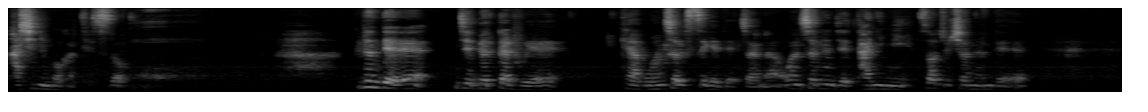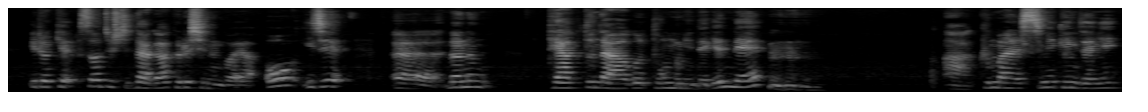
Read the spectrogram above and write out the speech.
가시는 것 같았어. 그런데 이제 몇 달 후에 대학 원서를 쓰게 됐잖아. 원서는 이제 담임이 써주셨는데 이렇게 써주시다가 그러시는 거야. 어 이제 어, 너는 대학도 나하고 동문이 되겠네. 음. 아, 그 말씀이 굉장히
